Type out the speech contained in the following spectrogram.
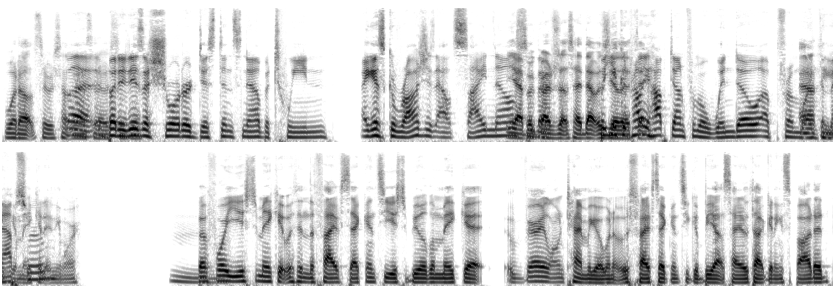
what else? There was something. else But, was but it is a shorter distance now between. I guess garage is outside now. yeah, so but that- garage is outside. That was But you could probably thing. hop down from a window up from I don't the think you maps can make room. it anymore. Hmm. Before you used to make it within the five seconds, you used to be able to make it a very long time ago when it was five seconds. You could be outside without getting spotted.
